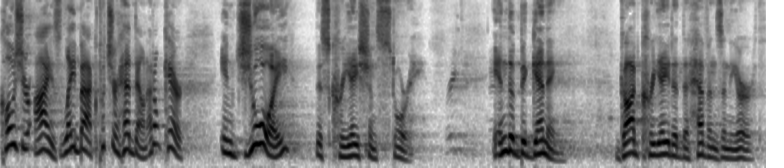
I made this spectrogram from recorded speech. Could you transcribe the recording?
Close your eyes, lay back, put your head down. I don't care. Enjoy this creation story. In the beginning, God created the heavens and the earth.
